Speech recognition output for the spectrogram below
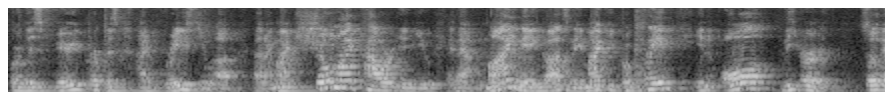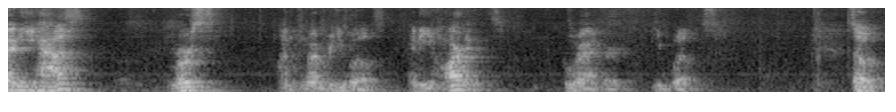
For this very purpose I've raised you up, that I might show my power in you, and that my name, God's name, might be proclaimed in all the earth. So then he has mercy on whomever he wills, and he hardens whoever he wills. So,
